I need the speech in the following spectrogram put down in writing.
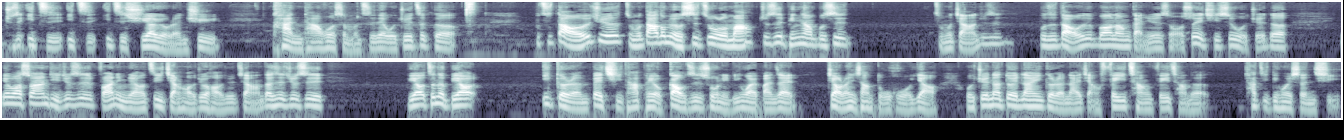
就是一直一直一直需要有人去看他或什么之类，我觉得这个不知道，我就觉得怎么大家都没有事做了吗？就是平常不是怎么讲，就是不知道，我就不知道那种感觉是什么，所以其实我觉得。要不要双人体？就是反正你们两个自己讲好就好，就这样。但是就是不要真的不要一个人被其他朋友告知说你另外一半在交友软体上夺火药，我觉得那对那一个人来讲非常非常的，他一定会生气。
